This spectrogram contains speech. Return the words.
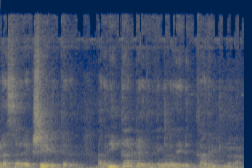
പ്രസവരക്ഷ എടുക്കരുത്. അതിനേക്കാൾ ഭേദം നിങ്ങളത് എടുക്കാതിരിക്കുന്നതാണ്.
